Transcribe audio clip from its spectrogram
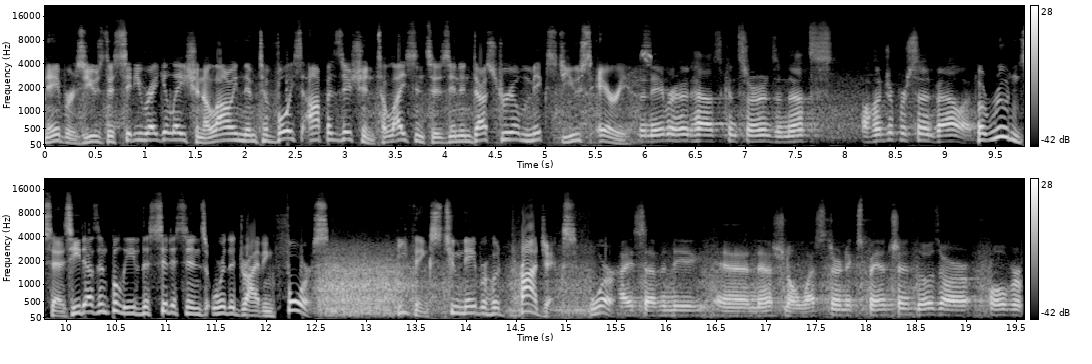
Neighbors used a city regulation allowing them to voice opposition to licenses in industrial mixed use areas. The neighborhood has concerns, and that's 100% valid. But Ruden says he doesn't believe the citizens were the driving force. He thinks two neighborhood projects were. I-70 and National Western expansion, those are over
